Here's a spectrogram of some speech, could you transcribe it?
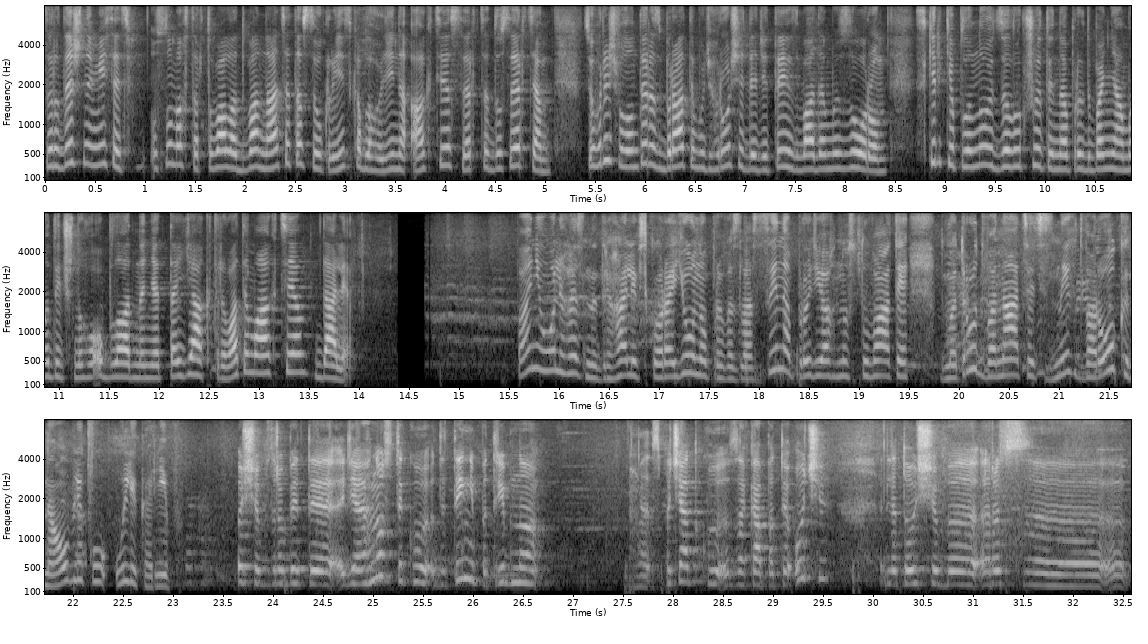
Сердечний місяць у Сумах стартувала 12-та всеукраїнська благодійна акція Серце до серця. Цьогоріч волонтери збиратимуть гроші для дітей з вадами зору. Скільки планують залучити на придбання медичного обладнання та як триватиме акція? Далі. Пані Ольга з Недригалівського району привезла сина продіагностувати. Дмитру 12, з них 2 роки на обліку у лікарів. Щоб зробити діагностику, дитині потрібно спочатку закапати очі для того, щоб роз, е,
